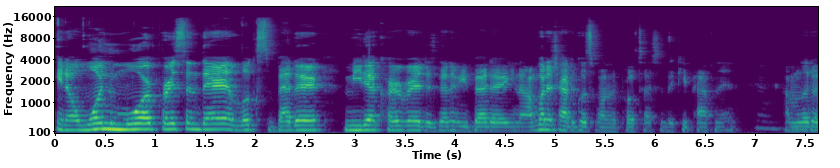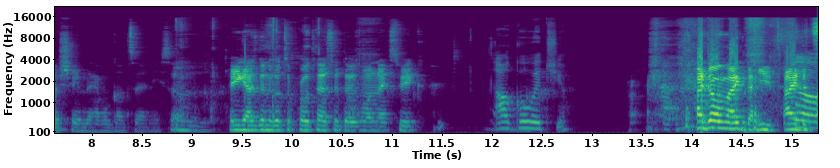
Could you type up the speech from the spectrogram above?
you know, one more person there looks better. Media coverage is gonna be better. You know, I'm gonna try to go to one of the protests if they keep happening. I'm a little mm-hmm. ashamed I haven't gone to any. So, mm. are you guys gonna go to protests if there's one next week? I'll go with you. I don't like that you tied So, it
